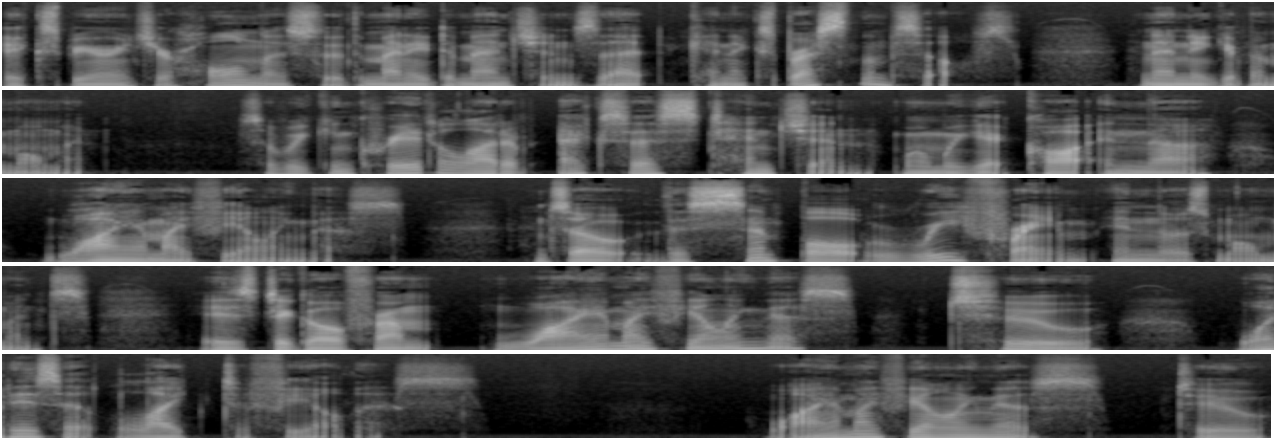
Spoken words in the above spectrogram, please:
experience your wholeness through the many dimensions that can express themselves in any given moment. So we can create a lot of excess tension when we get caught in the why am I feeling this? And so the simple reframe in those moments is to go from why am I feeling this to what is it like to feel this? Why am I feeling this to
